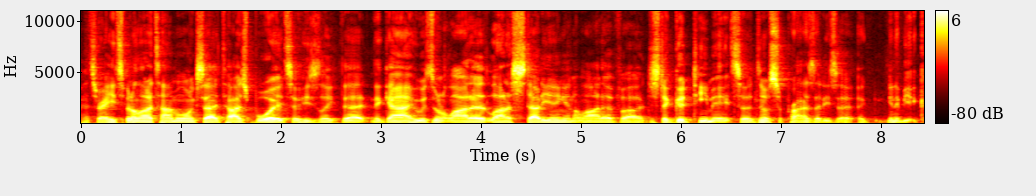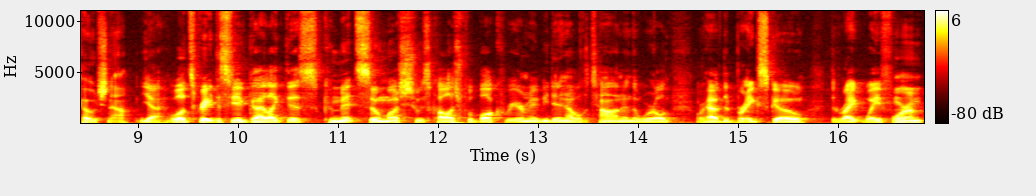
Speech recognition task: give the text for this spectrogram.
That's right. He spent a lot of time alongside Tajh Boyd, so he's like that the guy who was doing a lot of lot of studying and a lot of uh, just a good teammate. So it's no surprise that he's a, a, going to be a coach now. Yeah, well, it's great to see a guy like this commit so much to his college football career. Maybe he didn't have all the talent in the world or have the breaks go the right way for him,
